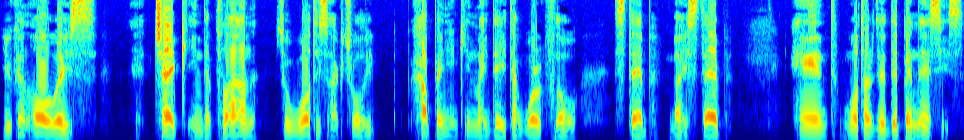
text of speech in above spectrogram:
you can always check in the plan. So what is actually happening in my data workflow, step by step, and what are the dependencies.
